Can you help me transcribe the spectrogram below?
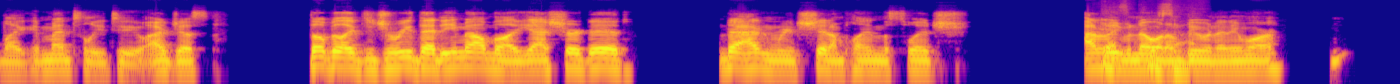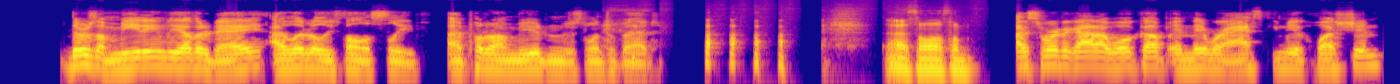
like mentally too. I just they'll be like, "Did you read that email?" I'm like, "Yeah, I sure did." No, I didn't read shit. I'm playing the Switch. I don't Yeah, even know what I'm not. doing anymore. Hmm. There was a meeting the other day. I literally fell asleep. I put it on mute and just went to bed. That's awesome. I swear to God, I woke up and they were asking me a question,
